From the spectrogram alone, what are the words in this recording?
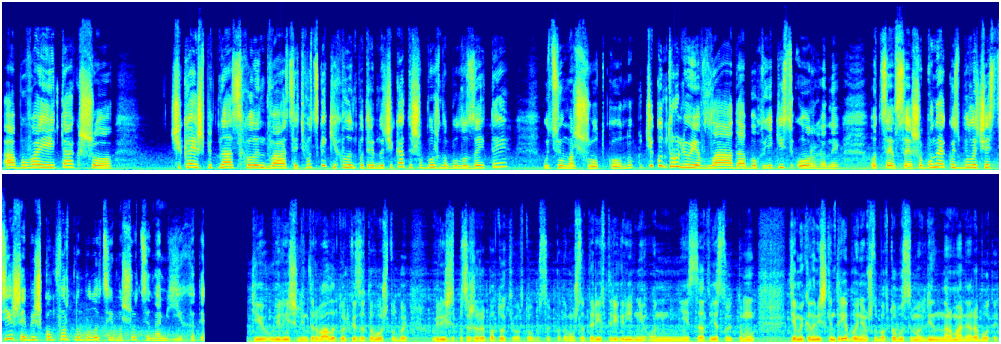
а буває і так, що чекаєш 15 хвилин 20. От скільки хвилин потрібно чекати, щоб можна було зайти у цю маршрутку? Ну, чи контролює влада або якісь органи? Оце все, щоб воно якось було частіше і більш комфортно було в цій маршрутці нам їхати И увеличили интервалы только из-за того, чтобы увеличить пассажиропотоки в автобусах, потому что тариф 3 гривни, он не соответствует тому, тем экономическим требованиям, чтобы автобусы могли нормально работать.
